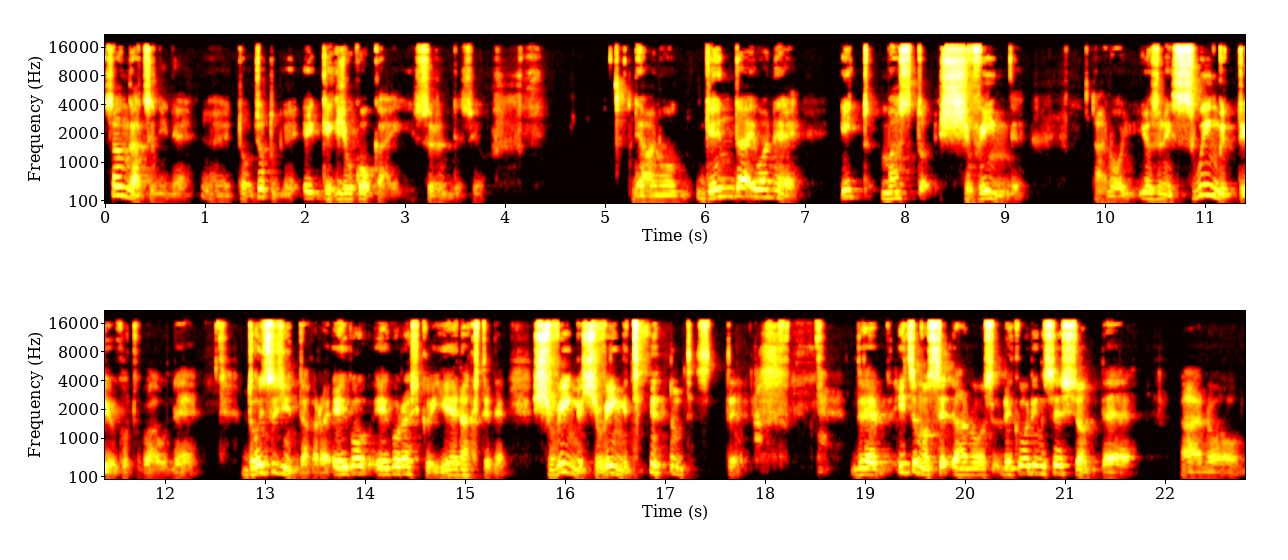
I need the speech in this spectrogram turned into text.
3月にね、えーとちょっと劇場公開するんですよ。で、あの、現代はね、it must swing。あの、要するに、スイングっていう言葉をね、ドイツ人だから英語、英語らしく言えなくてね、シュウィング、シュウィングって言うんですって。で、いつもせあのレコーディングセッションで、あの、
